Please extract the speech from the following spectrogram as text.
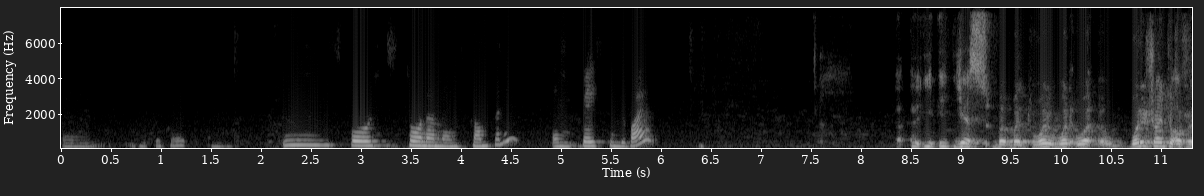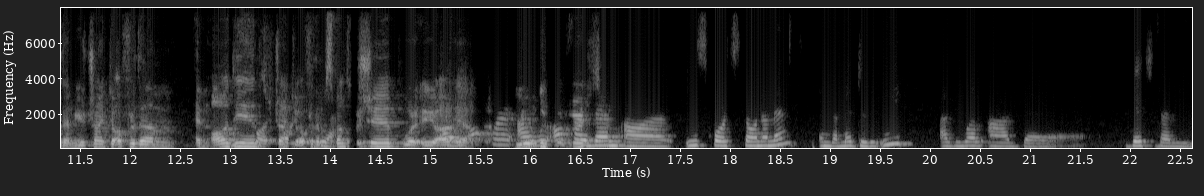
what is it? Um, esports tournament company and based in Dubai. Uh, yes, but but what, what what what are you trying to offer them? You're trying to offer them an audience, Esports, trying to offer them yeah. sponsorship. What, you I are, will uh, offer, I will offer them uh, esports tournament in the Middle East as well as the digital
